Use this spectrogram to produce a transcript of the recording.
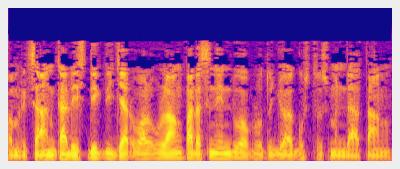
Pemeriksaan Kadisdik dijadwal ulang pada Senin 27 Agustus mendatang.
